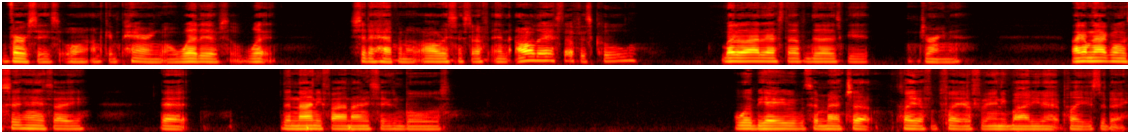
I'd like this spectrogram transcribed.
versus or I'm comparing or what ifs or what should have happened or all this and stuff. And all that stuff is cool. But a lot of that stuff does get draining. Like I'm not gonna sit here and say that the 95, 96 Bulls would be able to match up player for player for anybody that plays today.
